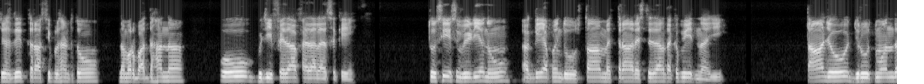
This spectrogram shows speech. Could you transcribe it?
ਜਿਸ ਦੇ 83% ਤੋਂ ਨੰਬਰ ਵੱਧ ਹਨ, ਉਹ ਵਜ਼ੀਫੇ ਦਾ ਫਾਇਦਾ ਲੈ ਸਕੇ। ਤੁਸੀਂ ਇਸ ਵੀਡੀਓ ਨੂੰ ਅੱਗੇ ਆਪਣੇ ਦੋਸਤਾਂ, ਮਿੱਤਰਾਂ, ਰਿਸ਼ਤੇਦਾਰਾਂ ਤੱਕ ਭੇਜਣਾ ਜੀ। ਤਾਂ ਜੋ ਜ਼ਰੂਰਤਮੰਦ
